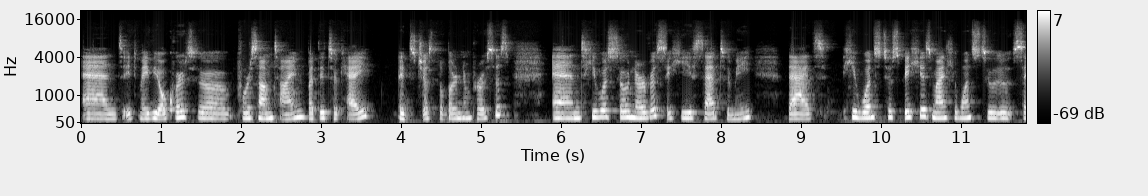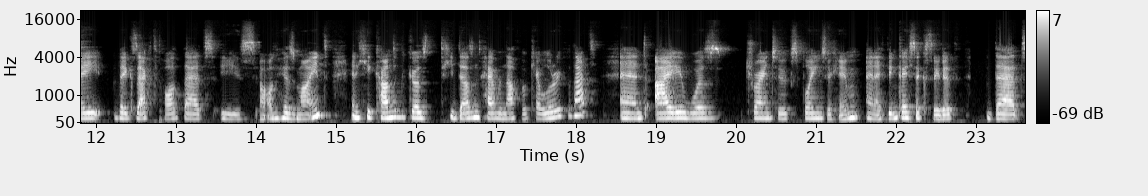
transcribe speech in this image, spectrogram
And it may be awkward uh, for some time, but it's okay. It's just the learning process. And he was so nervous. He said to me that he wants to speak his mind. He wants to say the exact thought that is on his mind, and he can't because he doesn't have enough vocabulary for that. And I was trying to explain to him, and I think I succeeded, that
